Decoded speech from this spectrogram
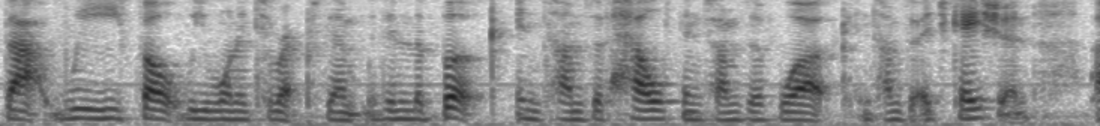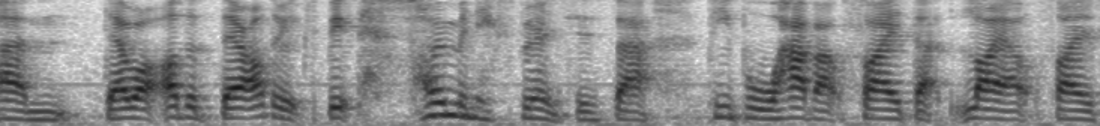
that we felt we wanted to represent within the book in terms of health, in terms of work, in terms of education. Um, there are other there are other experiences. So many experiences that people will have outside that lie outside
